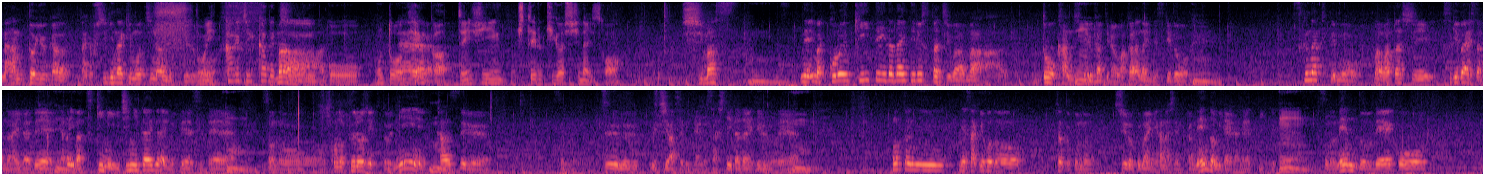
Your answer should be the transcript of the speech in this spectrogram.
なんというかなんか不思議な気持ちなんですけど。でも1か月1か月、まあ、こう本当変化、えー、前進してる気がしないですか？します、うん、ね、今これを聞いていただいている人たちはまあどう感じてるかっていうのは分からないんですけど、うん。うん少なくても、まあ、私杉林さんの間で、やっぱり今月に12回ぐらいのペースで、うん、そのこのプロジェクトに関する、うん、そのズーム打ち合わせみたいなのさせていただいているので、うん、本当にね先ほどちょっとこの収録前に話した粘土みたいだねって言ってて、うん、その粘土でこ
